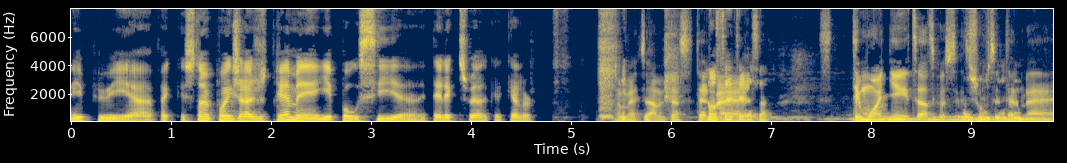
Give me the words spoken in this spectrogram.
Et puis, euh, fait que c'est un point que je rajouterais, mais il n'est pas aussi euh, intellectuel que Keller. Non, mais en même temps, c'est tellement Non, c'est intéressant. témoigner, tu sais, en tout cas, je trouve que c'est tellement,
